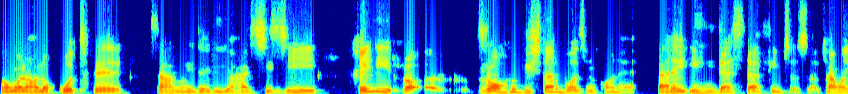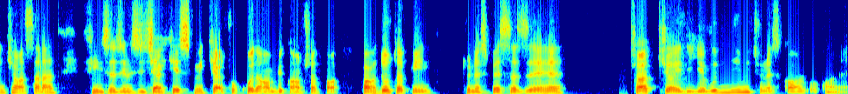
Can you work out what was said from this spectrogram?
به عنوان حالا قطب سرمایه‌داری یا هر چیزی خیلی راه رو بیشتر باز می‌کنه. برای این دسته فیلمسازا کما اینکه مثلا فیلمسازی مثل جک اسمی کرد تو خود آمریکا هم شاید فقط دو تا فیلم تونست بسازه شاید جای دیگه بود نمی‌تونست کار بکنه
